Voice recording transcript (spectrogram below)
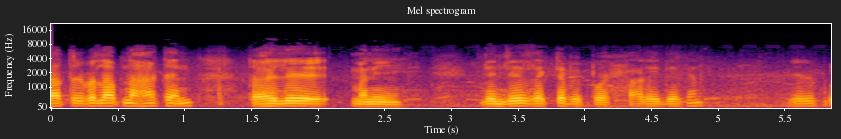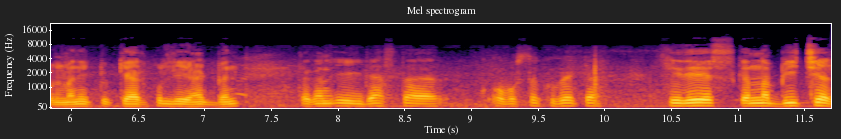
রাতের বেলা আপনি হাঁটেন, তাহলে মানে ডেঞ্জারাস একটা ব্যাপার। আর এই দেখেন, এরকম মানে একটু কেয়ারফুলি হাঁটবেন। তখন এই রাস্তার অবস্থা খুব একটা সিরিয়াস কেননা বিচের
